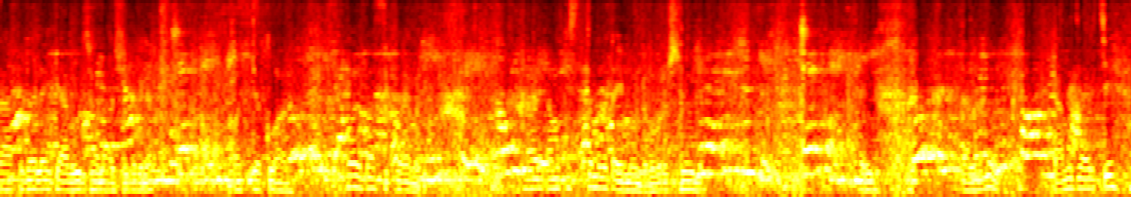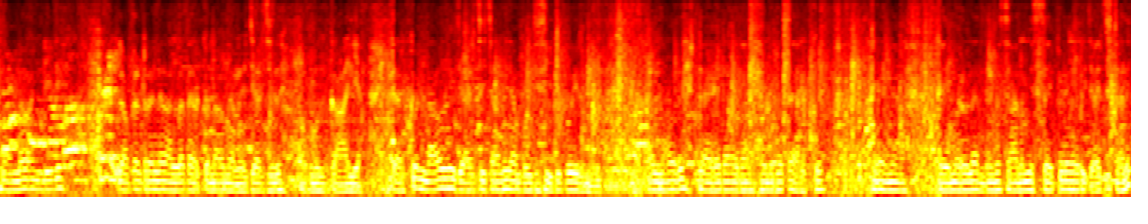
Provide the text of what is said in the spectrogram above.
റാപ്പിഡ് അല്ലെങ്കിൽ ക്യാബ് പിടിച്ചുകൊണ്ട് ആവശ്യമില്ല. പിന്നെ ഒറ്റക്കുമാണ് അപ്പോൾ ബസ്സിൽ പോയാൽ മതി. നമുക്ക് ഇഷ്ടമുള്ള ടൈമുണ്ട് പ്രശ്നമില്ല. വിചാരിച്ച് വന്ന വണ്ടിയിൽ ലോക്കൽ ട്രെയിനിൽ നല്ല തിരക്കുണ്ടാവുമെന്നാണ് വിചാരിച്ചത്. അപ്പോൾ നമുക്ക് കാലിയ. തിരക്കുണ്ടാവുമെന്ന് വിചാരിച്ചിട്ടാണ് ഞാൻ പോയിട്ട് സീറ്റിൽ പോയിരുന്നത്. ഒന്നാമത് ടയർഡായതാണ് അതിപ്പോൾ തിരക്കും. പിന്നെ ടൈമറുള്ള എന്തെങ്കിലും സാധനം മിസ്സായിപ്പോയി വിചാരിച്ചിട്ടാണ്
